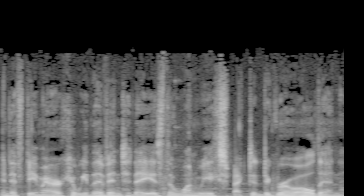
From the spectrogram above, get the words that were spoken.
and if the America we live in today is the one we expected to grow old in.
